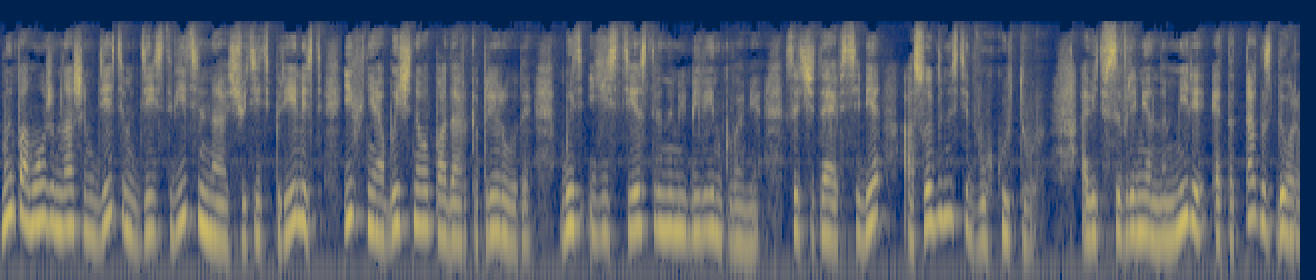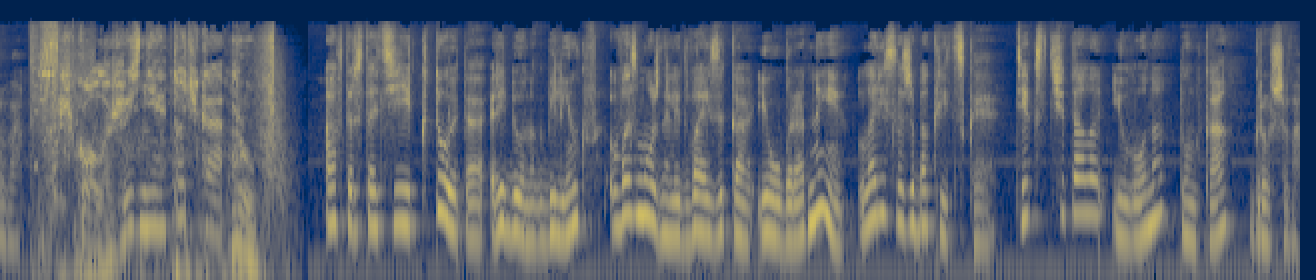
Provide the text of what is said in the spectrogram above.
мы поможем нашим детям действительно ощутить прелесть их необычного подарка природы, быть естественными билингвами, сочетая в себе особенности двух культур. А ведь в современном мире это так здорово. Школа жизни .ру Автор статьи «Кто это ребенок билингв? Возможно ли два языка и оба родные?» Лариса Жабокритская. Текст читала Илона Тунка-Грошева.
